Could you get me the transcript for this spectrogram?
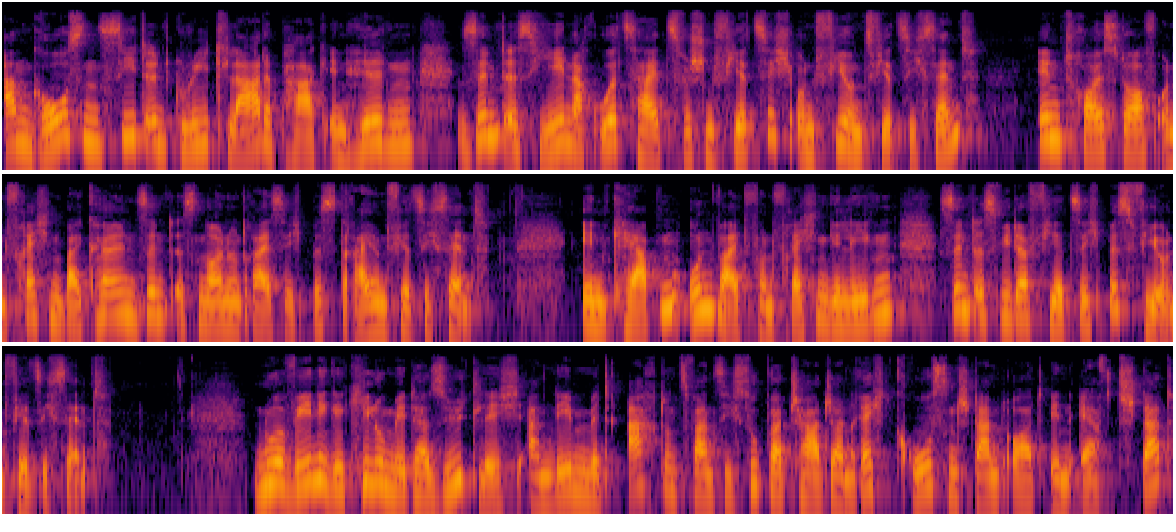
Am großen Seat and Greet Ladepark in Hilden sind es je nach Uhrzeit zwischen 40 und 44 Cent. In Treusdorf und Frechen bei Köln sind es 39 bis 43 Cent. In Kerpen, unweit von Frechen gelegen, sind es wieder 40 bis 44 Cent. Nur wenige Kilometer südlich, an dem mit 28 Superchargern recht großen Standort in Erftstadt,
